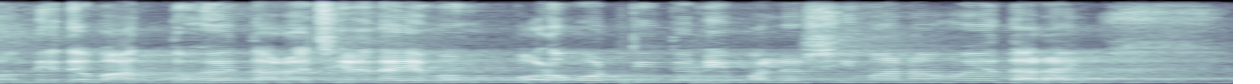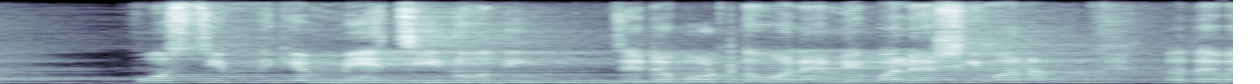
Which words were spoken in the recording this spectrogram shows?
সন্ধিতে বাধ্য হয়ে তারা ছেড়ে দেয় এবং পরবর্তীতে নেপালের সীমানা হয়ে দাঁড়ায়। পশ্চিম দিকে মেচি নদী, যেটা বর্তমানে নেপালের সীমানা, তাতে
